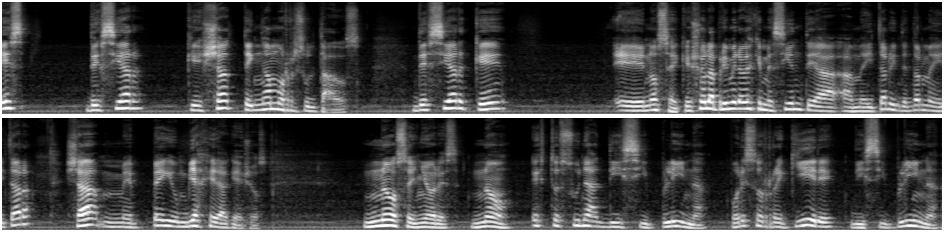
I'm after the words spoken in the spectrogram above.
es desear que ya tengamos resultados. Desear que, eh, no sé, que yo la primera vez que me siente a, a meditar o intentar meditar, ya me pegue un viaje de aquellos. No, señores, no. Esto es una disciplina. Por eso requiere disciplina.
